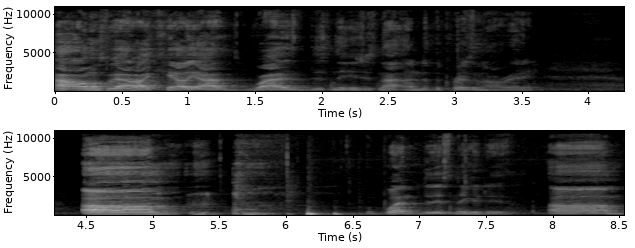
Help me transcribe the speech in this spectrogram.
I almost forgot about Kelly. I why is this nigga just not under the prison already? Um, what did this nigga do? Um,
